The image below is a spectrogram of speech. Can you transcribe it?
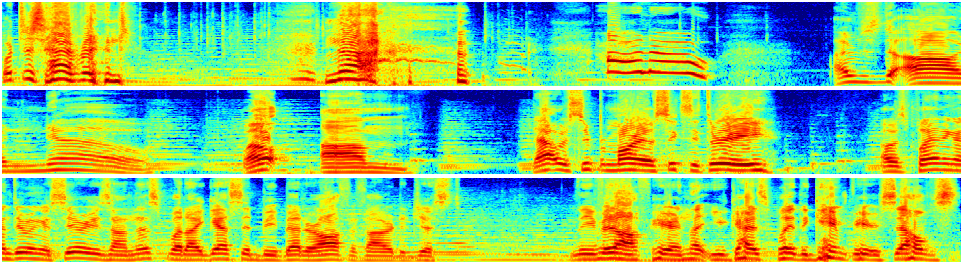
What just happened? No. I'm just, oh no. Well, um, that was Super Mario 63. I was planning on doing a series on this, but I guess it'd be better off if I were to just leave it off here and let you guys play the game for yourselves.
